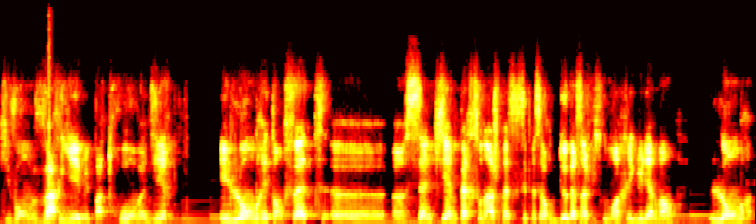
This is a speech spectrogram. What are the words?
qui vont varier, mais pas trop, on va dire. Et l'ombre est en fait euh, un cinquième personnage, presque. C'est presque avoir deux personnages, puisque moi, régulièrement, l'ombre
